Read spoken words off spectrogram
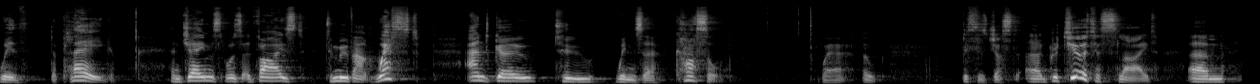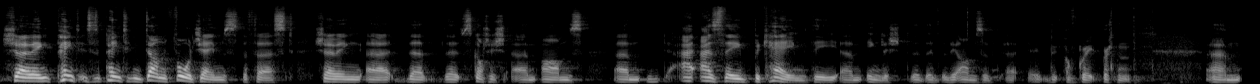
with the plague. And James was advised to move out west and go to Windsor Castle, where, oh, this is just a gratuitous slide um, showing, paint, it's a painting done for James I, showing uh, the, the Scottish um, arms um, as they became the um, English, the, the, the arms of, uh, of Great Britain. Um,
